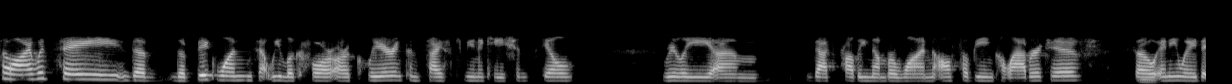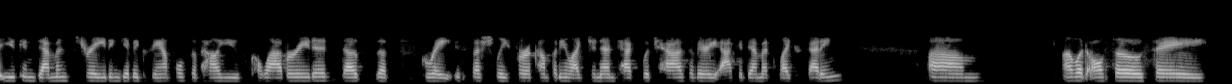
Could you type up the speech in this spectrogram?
So I would say the the big ones that we look for are clear and concise communication skills. Really, um, that's probably number one. Also, being collaborative. So mm. any way that you can demonstrate and give examples of how you've collaborated, that's that's great, especially for a company like Genentech, which has a very academic like setting. Um, I would also say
